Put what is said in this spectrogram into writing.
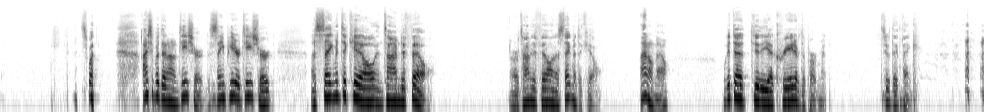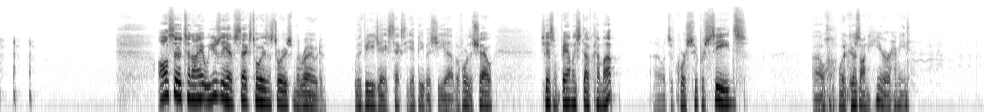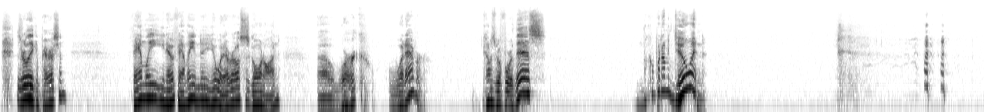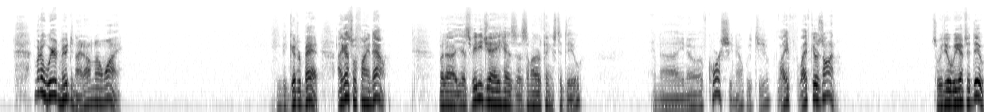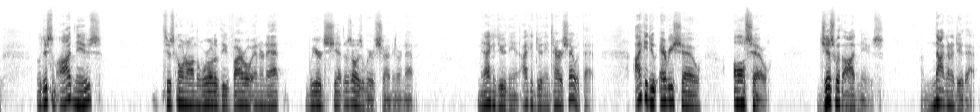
That's what I should put that on a T-shirt. The St. Peter T-shirt, a segment to kill and time to fill, or a time to fill and a segment to kill. I don't know. We'll get that to the uh, creative department. See what they think. also tonight, we usually have sex toys and stories from the road with VDJ Sexy Hippie, but she uh, before the show, she has some family stuff come up, uh, which of course supersedes uh, what goes on here. I mean, is there really a comparison? Family, you know, family and you know whatever else is going on, uh, work, whatever comes before this. Look at what I'm doing. I'm in a weird mood tonight. I don't know why. Be good or bad. I guess we'll find out. But uh, yes, VDJ has uh, some other things to do, and uh, you know, of course, you know, we life life goes on. So we do what we have to do. We'll do some odd news what's going on in the world of the viral internet, weird shit. There's always weird shit on the internet. I mean, I could do the I could do the entire show with that. I could do every show, all show, just with odd news. I'm not going to do that.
